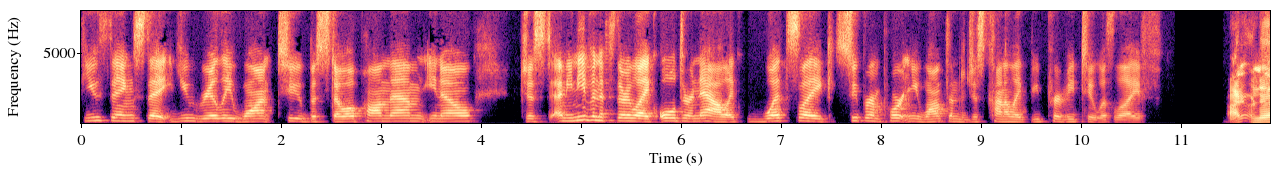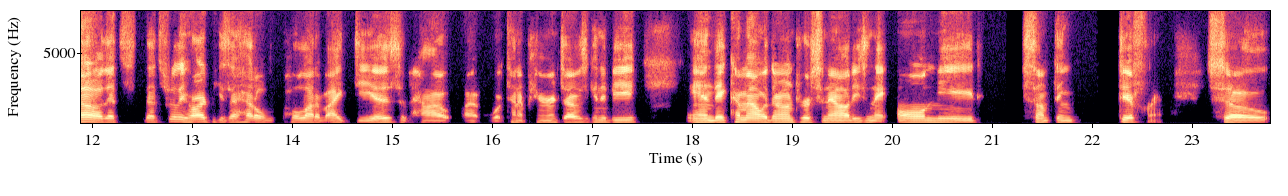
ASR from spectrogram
few things that you really want to bestow upon them? You know, just, I mean, even if they're like older now, like what's like super important you want them to just kind of like be privy to with life? I don't know. That's that's really hard because I had a whole lot of ideas of how uh, what kind of parent I was going to be, and they come out with their own personalities, and they all need something different. So,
